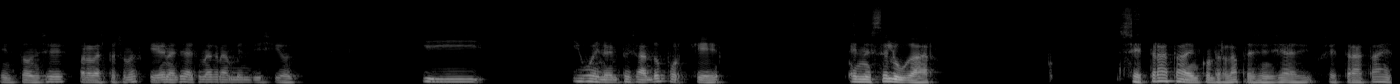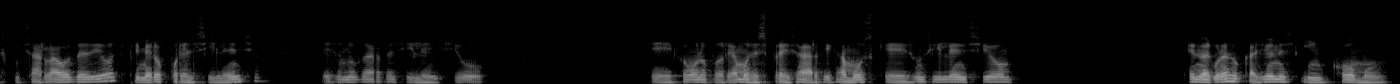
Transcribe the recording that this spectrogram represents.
Entonces, para las personas que viven allá es una gran bendición. Y, y bueno, empezando porque en este lugar se trata de encontrar la presencia de Dios, se trata de escuchar la voz de Dios, primero por el silencio, es un lugar de silencio, eh, ¿cómo lo podríamos expresar? Digamos que es un silencio en algunas ocasiones incómodo,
